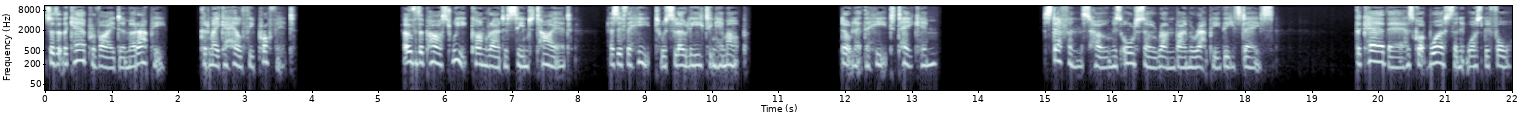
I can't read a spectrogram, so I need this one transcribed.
so that the care provider, Merapi, could make a healthy profit. Over the past week, Conrad has seemed tired as if the heat was slowly eating him up. Don't let the heat take him. Stefan's home is also run by Merapi these days. The care there has got worse than it was before.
